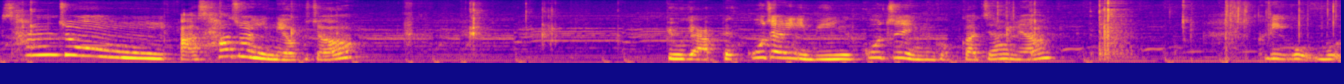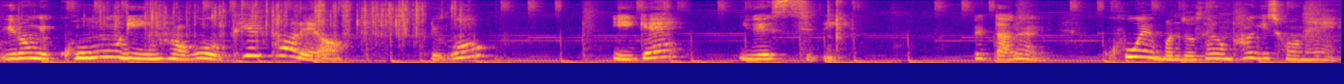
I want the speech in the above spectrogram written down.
3종 아 4종이네요 그죠? 여기 앞에 꽂아 있는 미니 꽂아 있는 것까지 하면. 그리고 뭐 이런 게 고무링하고 필터래요. 그리고 이게 USB 일단은 코에 먼저 사용하기 전에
